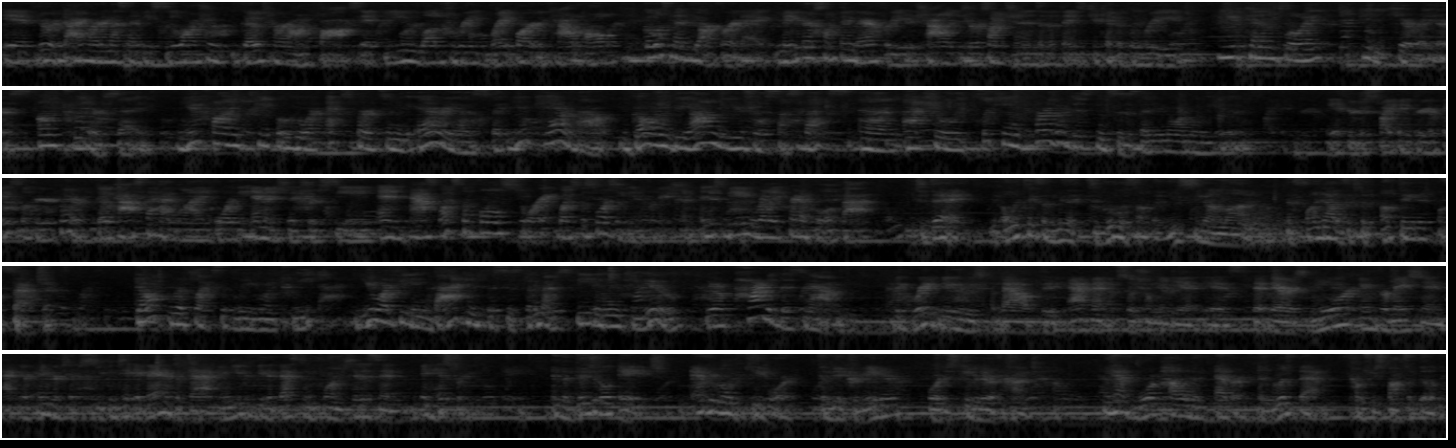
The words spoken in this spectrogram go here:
If you're a diehard MSNBC watcher, go turn on Fox. If you love to read Breitbart to challenge your assumptions and the things that you typically read. You can employ deputy curators on Twitter, say. You find people who are experts in the areas that you care about, going beyond the usual suspects and actually clicking further distances than you normally do. If you're just swiping through your Facebook or your Twitter, go past the headline or the image that you're seeing and ask what's the full story? What's the source of the information? And just being really critical of that. Today, it only takes a minute to Google something you see online and find out if it's been updated or fact-checked. Don't reflexively retweet. You are feeding back into the system that is feeding into you. You're a part of this now. The great news about the advent of social media is that there is more information at your fingertips. You can take advantage of that and you can be the best informed citizen in history. In the digital age, everyone with a keyboard can be a creator or distributor of content. We have more power than ever, and with that comes responsibility.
